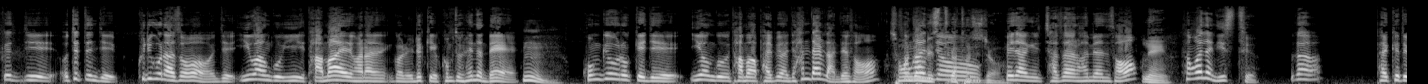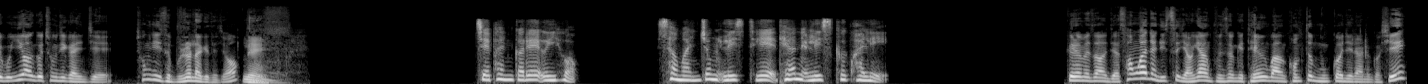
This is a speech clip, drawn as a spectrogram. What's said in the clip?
그 이제 어쨌든 이제 그리고 나서 이제 이완구 이 담화에 관한 걸 이렇게 검토를 했는데 음. 공교롭게 이제 이완구 담화 발표한 지 한 달도 안 돼서 터지죠. 회장이 자살을 하면서 네. 성완종 리스트가 밝혀되고 이완구 총리가 이제 총리에서 물러나게 되죠. 네. 재판거래 의혹. 성완종 리스트에 대한 리스크 관리. 그러면서 이제 성완종 리스트 영향 분석의 대응 방안 검토 문건이라는 것이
